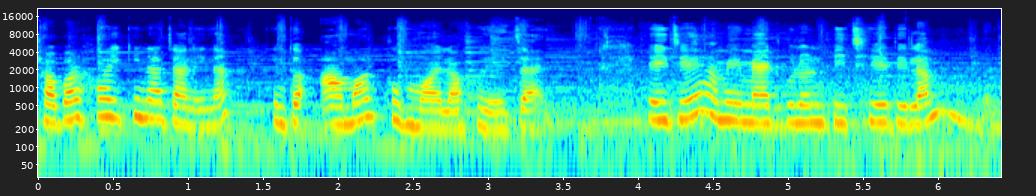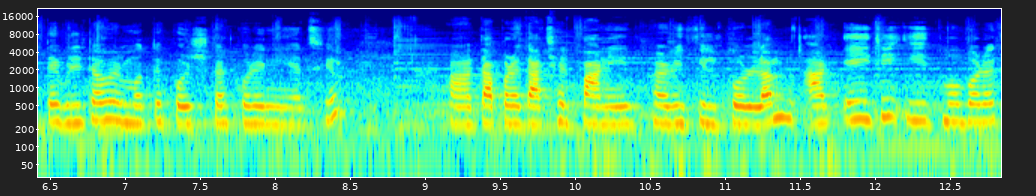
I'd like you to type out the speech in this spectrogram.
সবার হয় কি না জানি না, কিন্তু আমার খুব ময়লা হয়ে যায়। এই যে আমি ম্যাটগুলো বিছিয়ে দিলাম, টেবিলটাও এর মধ্যে পরিষ্কার করে নিয়েছি। তারপরে গাছের পানি রিফিল করলাম। আর এই যে ঈদ মোবারক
